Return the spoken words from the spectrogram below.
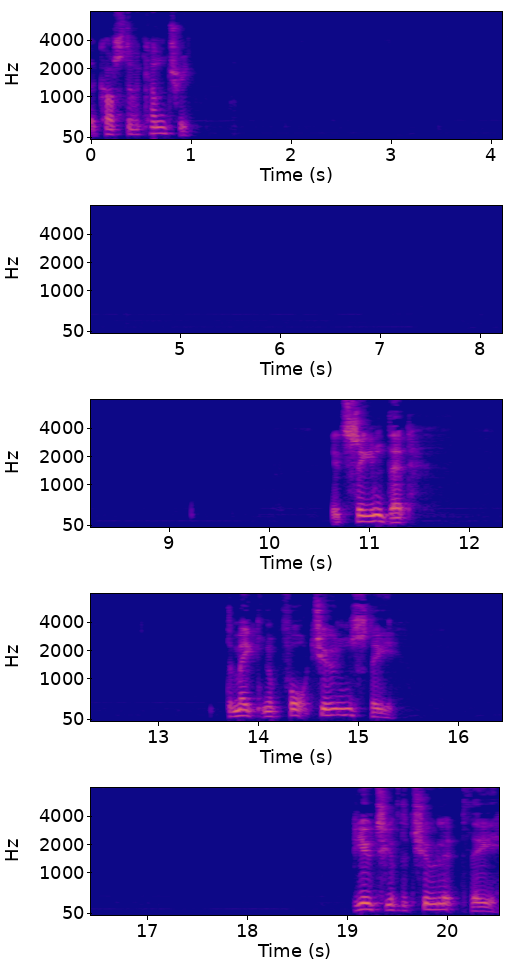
the cost of a country. It seemed that the making of fortunes, the beauty of the tulip, the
